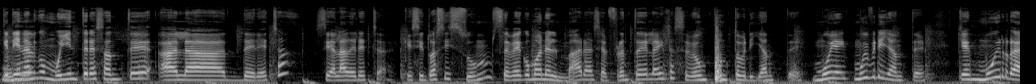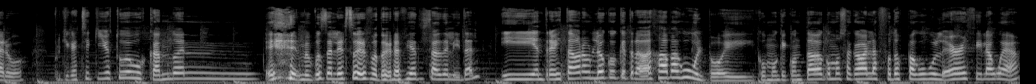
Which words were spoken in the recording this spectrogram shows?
que tiene algo muy interesante a la derecha. Sí, a la derecha. Que si tú haces zoom, se ve como en el mar, hacia el frente de la isla, se ve un punto brillante. Muy, muy brillante. Que es muy raro. Porque caché que yo estuve buscando en. me puse a leer sobre fotografías de satelital. Y entrevistaban a un loco que trabajaba para Google, y como que contaba cómo sacaban las fotos para Google Earth y la wea.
